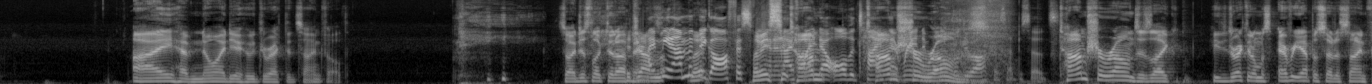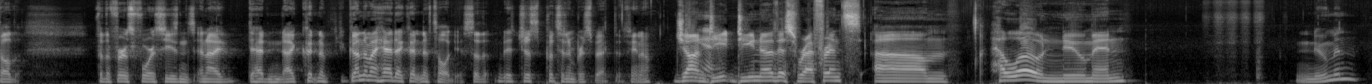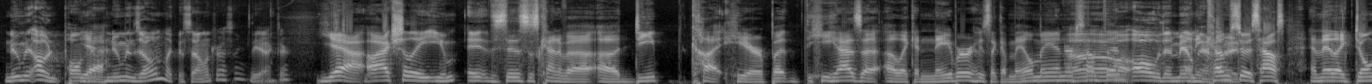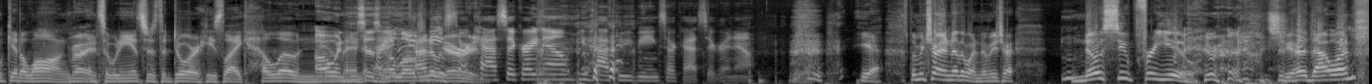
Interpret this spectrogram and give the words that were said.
I have no idea who directed Seinfeld. so I just looked it up. Hey, and John, I mean, I'm a let- big Office let fan, me and see- I Tom- find out all the time Tom that random people Cherones. do Office episodes. Tom Cherones is like he directed almost every episode of Seinfeld for the first four seasons, and I had I couldn't have gun to my head I couldn't have told you. So that it just puts it in perspective, you know. John, Yeah. do you, do you know this reference? Um, hello, Newman. Newman, Newman. Oh, Paul Yeah. Newman's own, like the salad dressing, the actor. Yeah, uh, actually, you. It's, this is kind of a, a deep cut here, but he has a, a like a neighbor who's like a mailman or oh, something. Oh, oh then mailman and he comes right. to his house, and they like don't get along. Right. And so when he answers the door, he's like, "Hello, Newman." Oh, and he says Are you hello, guys Kind of being was- Jerry. sarcastic right now? You have to be being sarcastic right now. Yeah. Let me try another one. Let me try. No soup for you. Have you heard that one?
